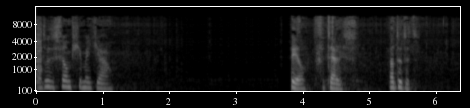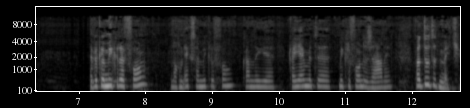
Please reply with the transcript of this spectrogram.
Wat doet het filmpje met jou? Veel, vertel eens. Wat doet het? Heb ik een microfoon? Nog een extra microfoon? Kan, die, eh, kan jij met de microfoon de zaal in? Wat doet het met je?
